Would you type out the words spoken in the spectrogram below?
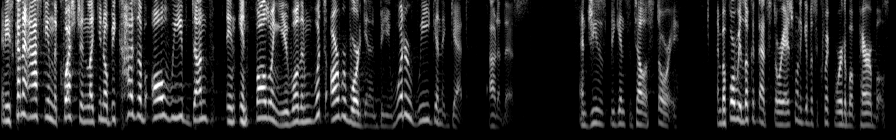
And he's kind of asking the question, like, you know, because of all we've done in, in following you, well, then what's our reward going to be? What are we going to get out of this? And Jesus begins to tell a story. And before we look at that story, I just want to give us a quick word about parables.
